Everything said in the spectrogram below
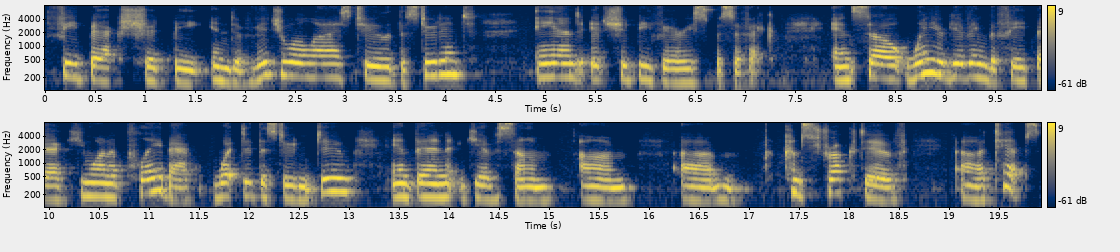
Feedback should be individualized to the student, and it should be very specific. And so when you're giving the feedback, you want to play back what did the student do, and then give some um, um, constructive uh, tips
